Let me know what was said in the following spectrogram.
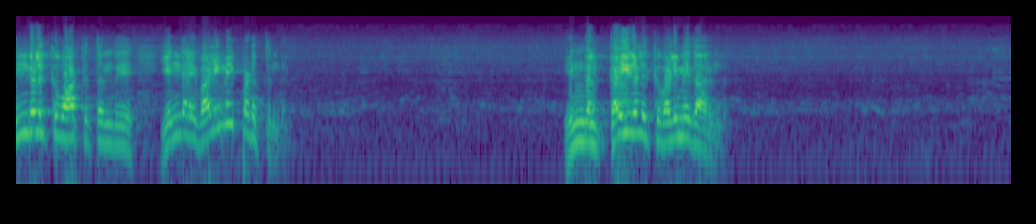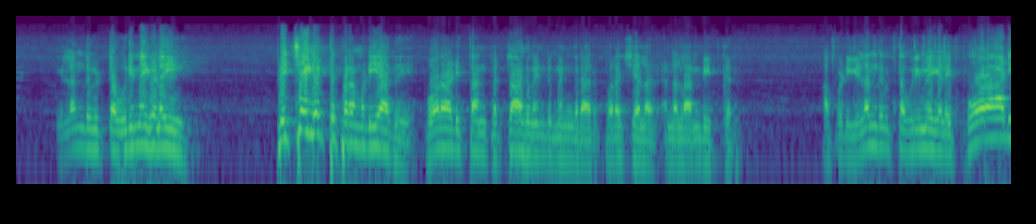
எங்களுக்கு வாக்கு தந்து எங்களை வலிமைப்படுத்துங்கள். எங்கள் கைகளுக்கு வலிமை தாருங்கள். இழந்துவிட்ட உரிமைகளை பிச்சை கட்டு பெற முடியாது. போராடித்தான் பெற்றாக வேண்டும் என்கிறார் புரட்சியாளர் அண்ணல் அம்பேத்கர். அப்படி இழந்துவிட்ட உரிமைகளை போராடி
